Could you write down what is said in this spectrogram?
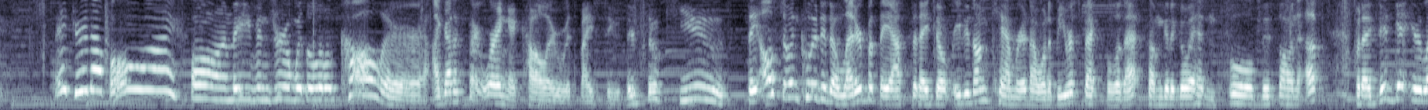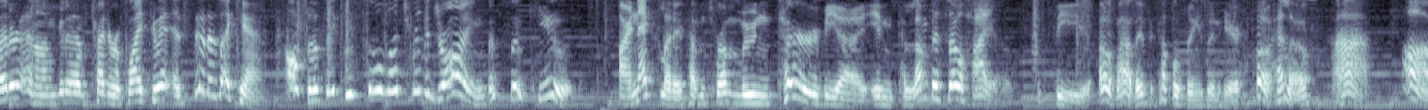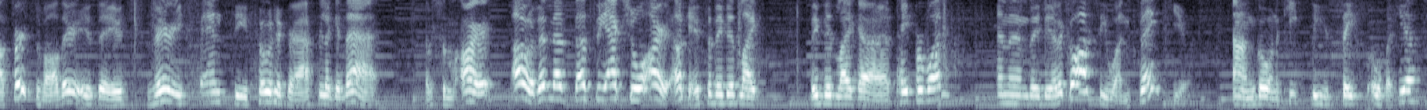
They drew that boy! Oh, and they even drew him with a little collar. I gotta start wearing a collar with my suit. They're so cute. They also included a letter, but they asked that I don't read it on camera, and I want to be respectful of that, so I'm gonna go ahead and fold this on up. But I did get your letter, and I'm gonna try to reply to it as soon as I can. Also, thank you so much for the drawing. That's so cute. Our next letter comes from Moontervia in Columbus, Ohio. Let's see. Oh, wow, there's a couple things in here. Oh, hello. Ah, Ah, first of all, there is a very fancy photograph, look at that, of some art. Oh, then that, that's the actual art. Okay, so they did like, they did like a paper one, and then they did a glossy one. Thank you. I'm going to keep these safe over here.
